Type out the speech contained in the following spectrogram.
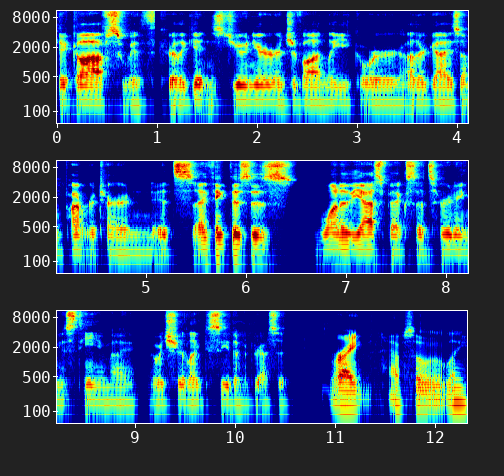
kickoffs with Kurleigh Gittens Jr. or Javon Leake or other guys on punt return. It's I think this is one of the aspects that's hurting his team. I, I would sure like to see them address it. Right, absolutely.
